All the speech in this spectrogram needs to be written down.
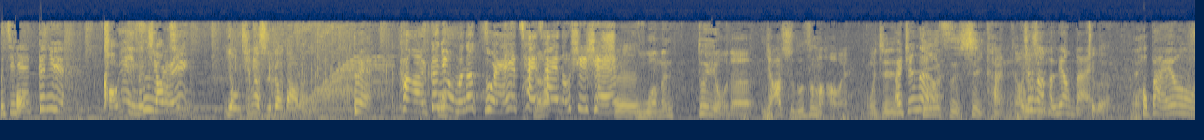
我们今天根据考验你们交情、友情的时刻到了。对看看根据我们的嘴猜猜都是谁。是我们队友的牙齿都这么好哎，我这哎真的第一次细看，你知道吗？真的很亮白，这个，好白哦。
